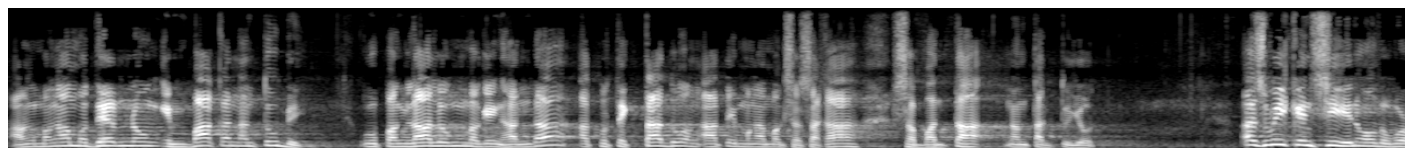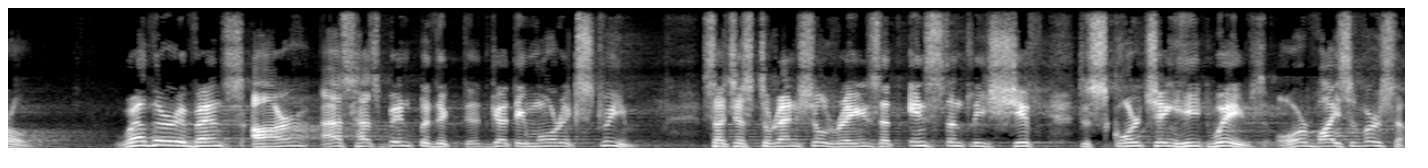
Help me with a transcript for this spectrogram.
ang mga modernong imbakan ng tubig upang lalong maging handa at protektado ang ating mga magsasaka sa banta ng tagtuyot. As we can see in all the world, weather events are, as has been predicted, getting more extreme, such as torrential rains that instantly shift to scorching heat waves or vice versa.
